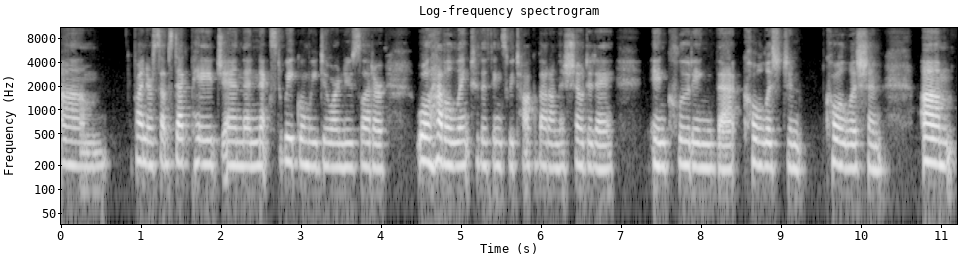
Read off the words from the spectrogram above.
um, find our Substack page, and then next week when we do our newsletter, we'll have a link to the things we talk about on the show today, including that coalition. Coalition. Um,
